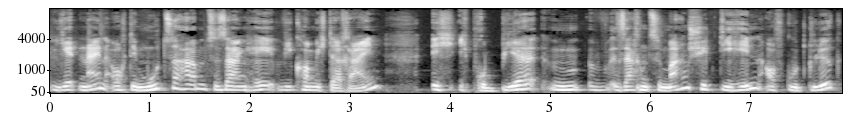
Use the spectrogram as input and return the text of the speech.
je, nein, auch den Mut zu haben, zu sagen, hey, wie komme ich da rein? Ich, ich probiere Sachen zu machen, schick die hin auf gut Glück.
